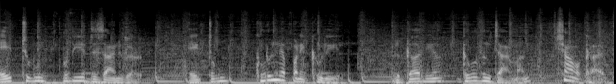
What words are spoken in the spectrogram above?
ഏറ്റവും പുതിയ ഡിസൈനുകൾ ഏറ്റവും കുറഞ്ഞ പണിക്കൂലിയിൽ ബ്രിഗാദിയ golden diamond Chavakkad.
